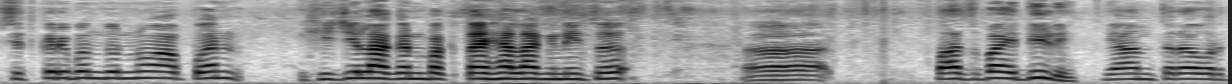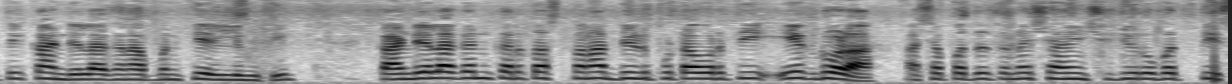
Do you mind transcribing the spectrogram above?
शेतकरी बंधूंनो आपण ही जी लागण बघता ह्या लागणीचं पाच बाय दीड या अंतरावरती कांडी लागण आपण केलेली होती. कांडी लागण करत असताना दीड फुटावरती एक डोळा अशा पद्धतीनं शहाऐंशी झिरो बत्तीस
